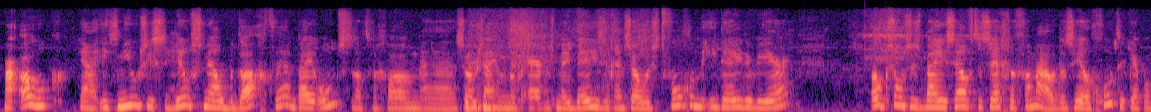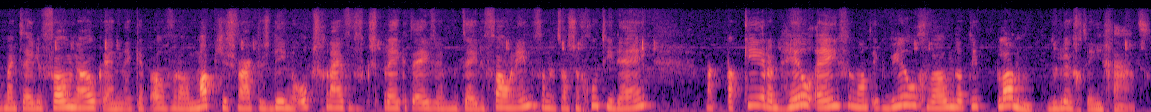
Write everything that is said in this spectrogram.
Maar ook, ja, iets nieuws is heel snel bedacht hè, bij ons. Dat we gewoon, uh, zo zijn we nog ergens mee bezig en zo is het volgende idee er weer. Ook soms is bij jezelf te zeggen van nou, dat is heel goed. Ik heb op mijn telefoon ook en ik heb overal mapjes waar ik dus dingen opschrijf. Of ik spreek het even in mijn telefoon in van het was een goed idee. Maar ik parkeer hem heel even, want ik wil gewoon dat dit plan de lucht ingaat.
